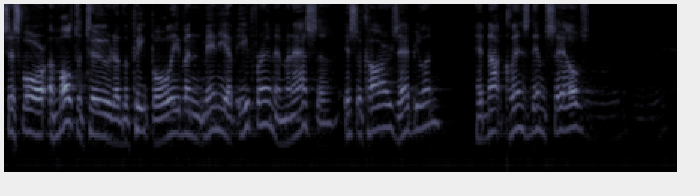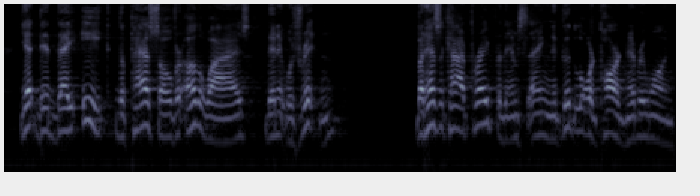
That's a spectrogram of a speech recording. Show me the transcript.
says, For a multitude of the people, even many of Ephraim and Manasseh, Issachar, Zebulun, had not cleansed themselves, yet did they eat the Passover otherwise than it was written. But Hezekiah prayed for them, saying, The good Lord pardon every one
